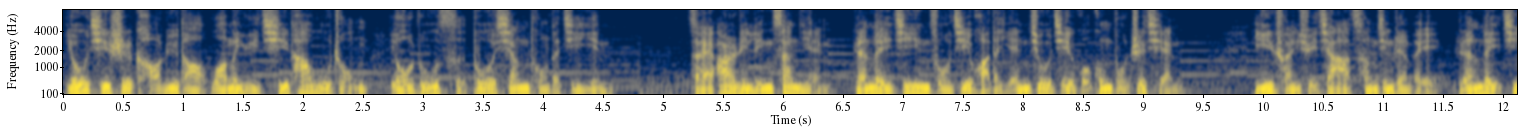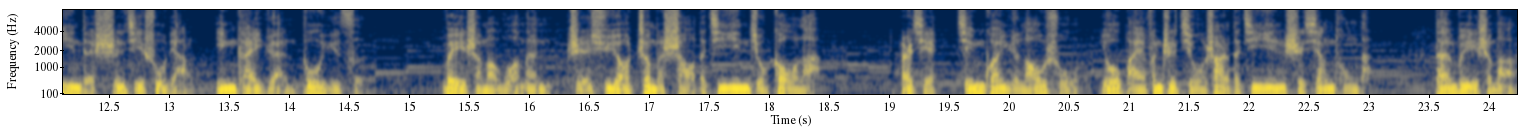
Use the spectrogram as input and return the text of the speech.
尤其是考虑到我们与其他物种有如此多相同的基因。在二零零三年人类基因组计划的研究结果公布之前，遗传学家曾经认为人类基因的实际数量应该远多于此。为什么我们只需要这么少的基因就够了？而且，尽管与老鼠有百分之九十二的基因是相同的，但为什么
